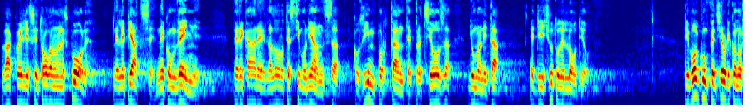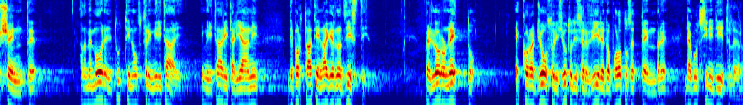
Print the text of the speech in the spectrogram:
va a quelli che si trovano nelle scuole, nelle piazze, nei convegni, per recare la loro testimonianza così importante e preziosa di umanità e di rifiuto dell'odio. Rivolgo un pensiero riconoscente alla memoria di tutti i nostri militari, i militari italiani deportati in lager nazisti, per il loro netto e coraggioso rifiuto di servire dopo l'8 settembre gli aguzzini di Hitler.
